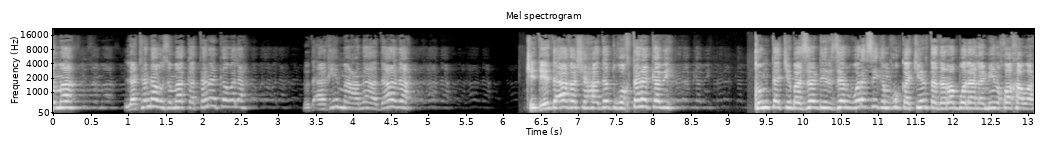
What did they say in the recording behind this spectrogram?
زما لټنه او زما کتنه کوله نو د هغې معنا دا ده چې دی د هغه شهادت غوښتنه کوي کوم ته چې به زه ډېر زر ورسېږم خو که چېرته د رب العالمین خوښه وه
